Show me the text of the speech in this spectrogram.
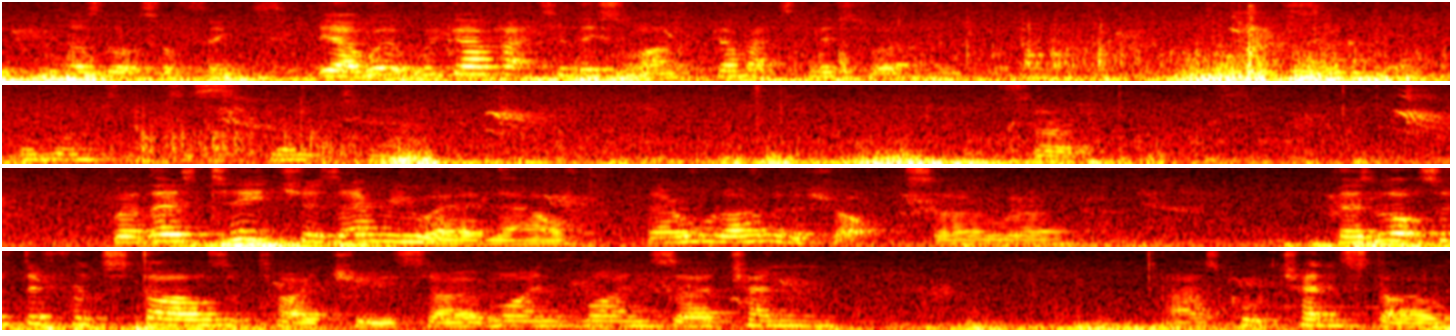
it does lots of things. Yeah, we, we go back to this one. Go back to this one. They wanted to split her. So, but there's teachers everywhere now. They're all over the shop. So um, there's lots of different styles of Tai Chi. So mine, mine's uh, Chen. Uh, it's called Chen style.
